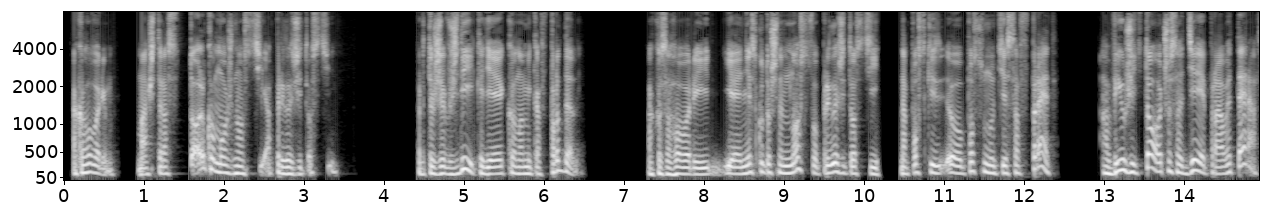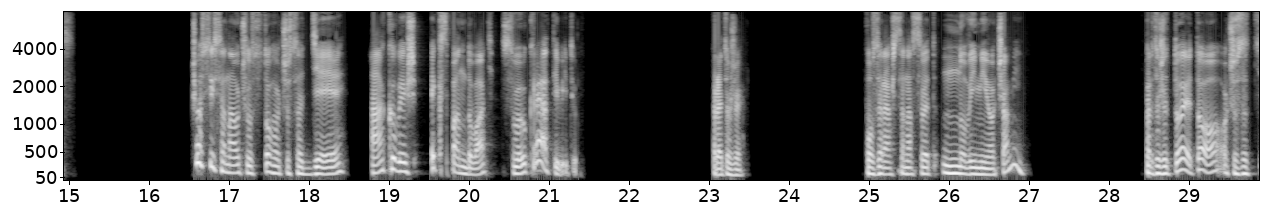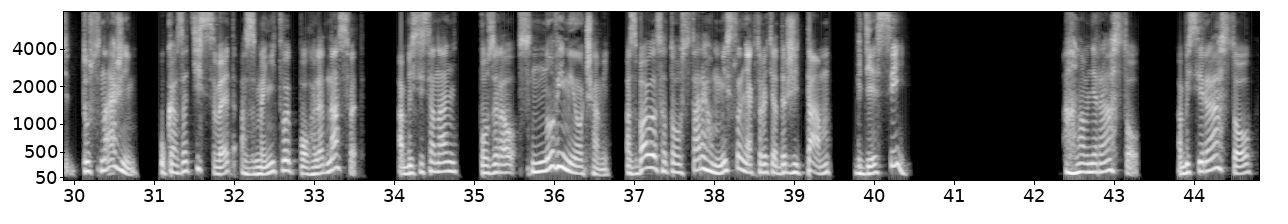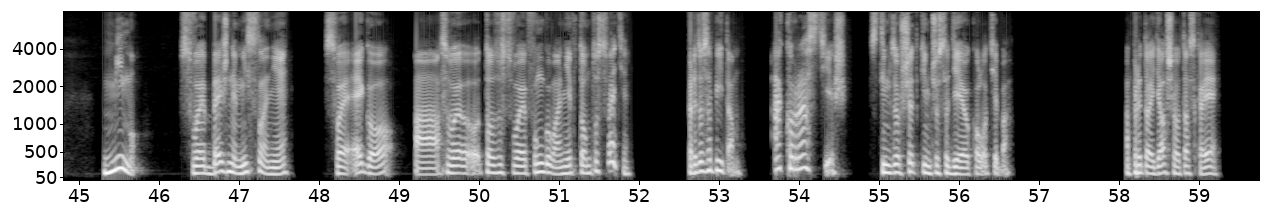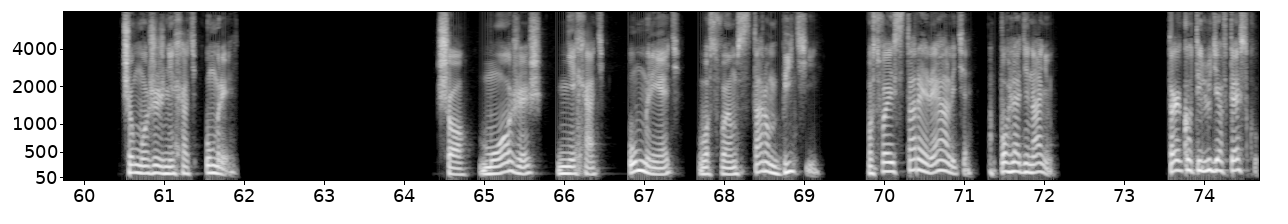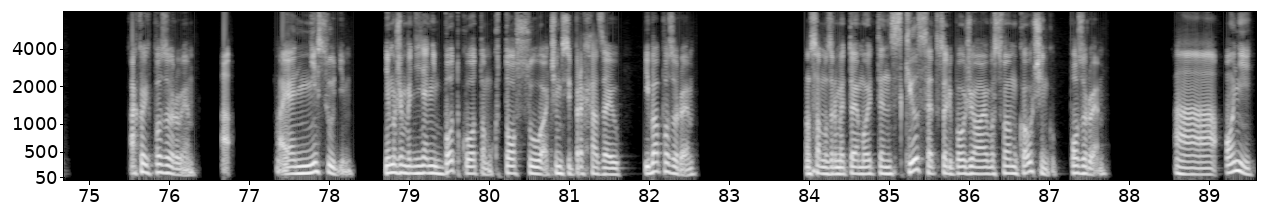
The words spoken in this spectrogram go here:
Ako hovorím, máš teraz toľko možností a príležitostí. Pretože vždy, keď je ekonomika v prdeli, ako sa hovorí, je neskutočné množstvo príležitostí na posky, posunutie sa vpred a využiť to, čo sa deje práve teraz. Čo si sa naučil z toho, čo sa deje a ako vieš expandovať svoju kreativitu? Pretože pozeráš sa na svet novými očami? Pretože to je to, o čo sa tu snažím. Ukázať ti svet a zmeniť tvoj pohľad na svet aby si sa naň pozeral s novými očami a zbavil sa toho starého myslenia, ktoré ťa drží tam, kde si. A hlavne rástol. Aby si rástol mimo svoje bežné myslenie, svoje ego a svoje, to svoje fungovanie v tomto svete. Preto sa pýtam, ako rastieš s tým so všetkým, čo sa deje okolo teba? A preto aj ďalšia otázka je, čo môžeš nechať umrieť? Čo môžeš nechať umrieť vo svojom starom bytí, vo svojej starej realite a pohľade na ňu. Tak ako tí ľudia v Tesku. Ako ich pozorujem. A, a ja nesúdim. Nemôžem vedieť ani bodku o tom, kto sú a čím si prechádzajú. Iba pozorujem. No samozrejme, to je môj ten skillset, ktorý používam aj vo svojom coachingu. Pozorujem. A oni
